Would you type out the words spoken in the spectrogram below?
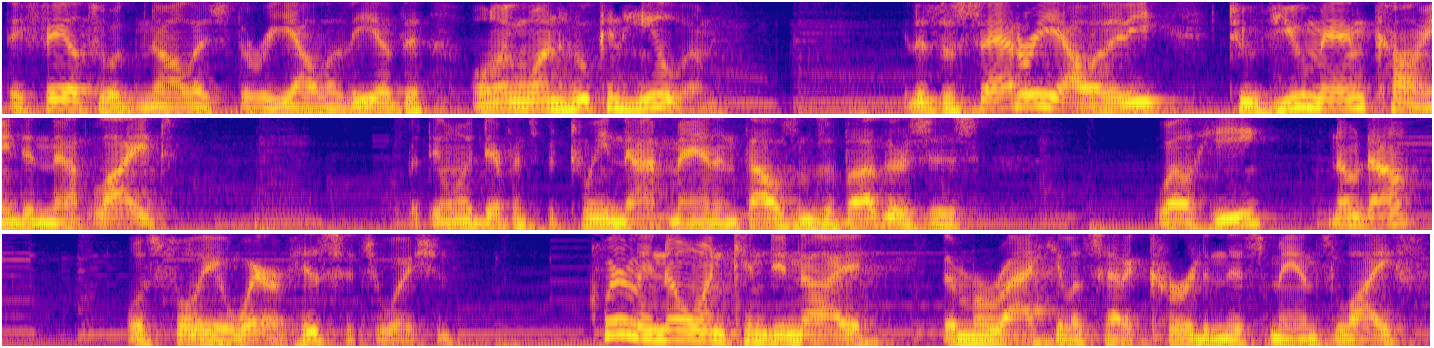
they fail to acknowledge the reality of the only one who can heal them. It is a sad reality to view mankind in that light. But the only difference between that man and thousands of others is, well, he, no doubt, was fully aware of his situation. Clearly, no one can deny the miraculous had occurred in this man's life.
